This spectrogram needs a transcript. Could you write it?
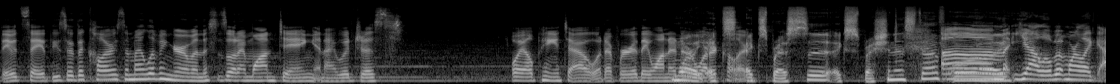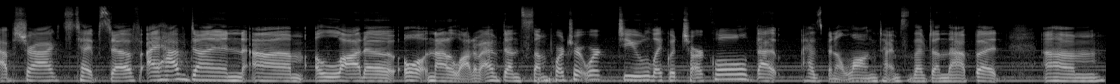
they would say, "These are the colors in my living room, and this is what I'm wanting," and I would just oil paint out whatever they wanted More or like ex- express uh, expressionist stuff, Um, or like, yeah, a little bit more like abstract type stuff. I have done um, a lot of, well, not a lot of. I've done some portrait work too, like with charcoal. That has been a long time since I've done that, but um,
